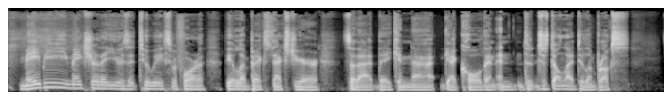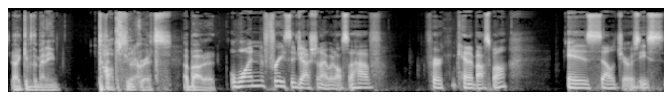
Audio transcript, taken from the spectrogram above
Maybe make sure they use it two weeks before the Olympics next year so that they can uh, get cold and, and just don't let Dillon Brooks uh, give them any top That's secrets true. about it. One free suggestion I would also have for Canada basketball is sell jerseys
